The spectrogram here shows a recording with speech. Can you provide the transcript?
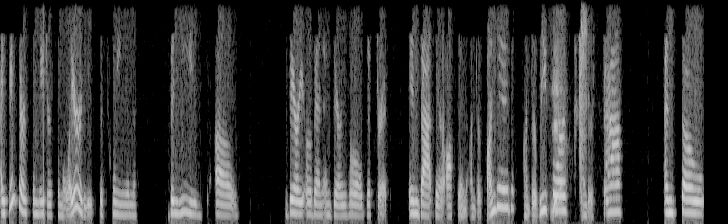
I think there are some major similarities between the needs of very urban and very rural districts in that they're often underfunded, under-resourced, understaffed. And so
